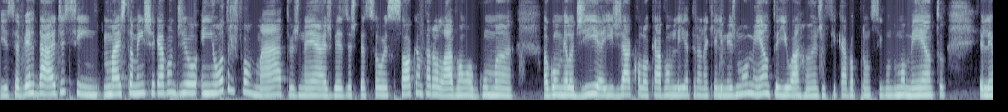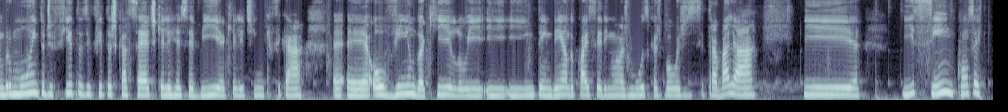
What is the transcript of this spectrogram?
Isso é verdade, sim. Mas também chegavam de, em outros formatos, né? Às vezes as pessoas só cantarolavam alguma, alguma melodia e já colocavam letra naquele mesmo momento e o arranjo ficava para um segundo momento. Eu lembro muito de fitas e fitas cassete que ele recebia, que ele tinha que ficar é, é, ouvindo aquilo e, e, e entendendo quais seriam as músicas boas de se trabalhar. E, e sim, com certeza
